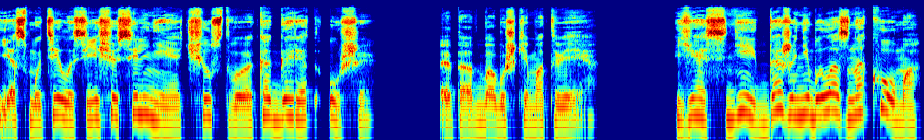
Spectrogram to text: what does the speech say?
Я смутилась еще сильнее, чувствуя, как горят уши. «Это от бабушки Матвея. Я с ней даже не была знакома,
